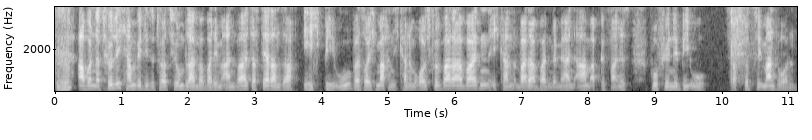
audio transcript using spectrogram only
Mhm. Aber natürlich haben wir die Situation, bleiben wir bei dem Anwalt, dass der dann sagt, ich BU, was soll ich machen? Ich kann im Rollstuhl weiterarbeiten, ich kann weiterarbeiten, wenn mir ein Arm abgefallen ist. Wofür eine BU? Was würdest du ihm antworten?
